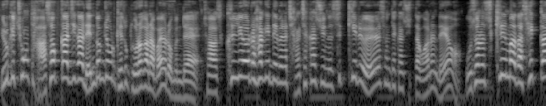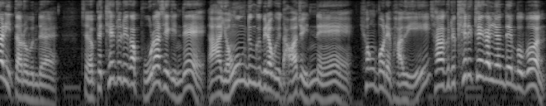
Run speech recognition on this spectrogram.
이렇게 총 다섯 가지가 랜덤적으로 계속 돌아가나봐요 여러분들. 자 클리어를 하게 되면 장착할 수 있는 스킬을 선택할 수 있다고 하는데요. 우선은 스킬마다 색깔이 있다 여러분들 자 옆에 테두리가 보라색인데 아 영웅 등급이라고 나와져 있네. 형벌의 바위. 자 그리고 캐릭터에 관련된 부분.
